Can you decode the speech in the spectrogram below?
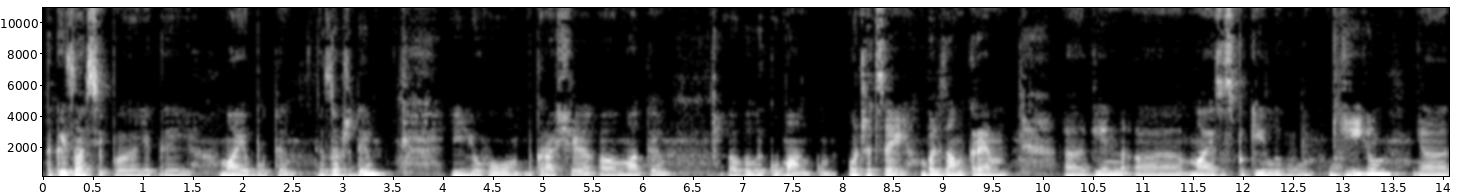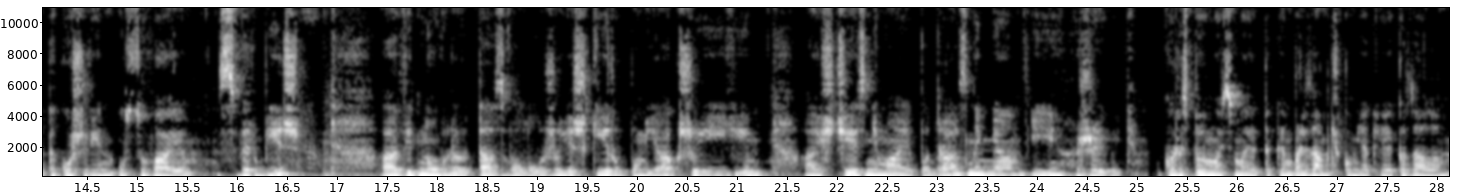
такий засіб, е, який має бути завжди, і його краще е, мати е, велику банку. Отже, цей бальзам-крем е, він має заспокійливу дію, також він усуває свербіж. Відновлює та зволожує шкіру, пом'якшує її, ще знімає подразнення і живить. Користуємось ми таким бальзамчиком, як я і казала,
